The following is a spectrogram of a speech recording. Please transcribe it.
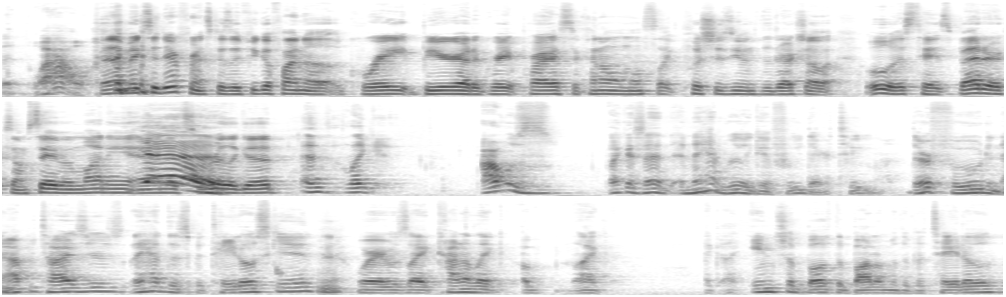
that, wow. and that makes a difference because if you could find a great beer at a great price, it kind of almost like pushes you into the direction of like, oh, this tastes better because I'm saving money and Yeah. it's really good. And like I was like I said, and they had really good food there too. Their food and appetizers, they had this potato skin Yeah. where it was like kind of like a like like an inch above the bottom of the potato.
